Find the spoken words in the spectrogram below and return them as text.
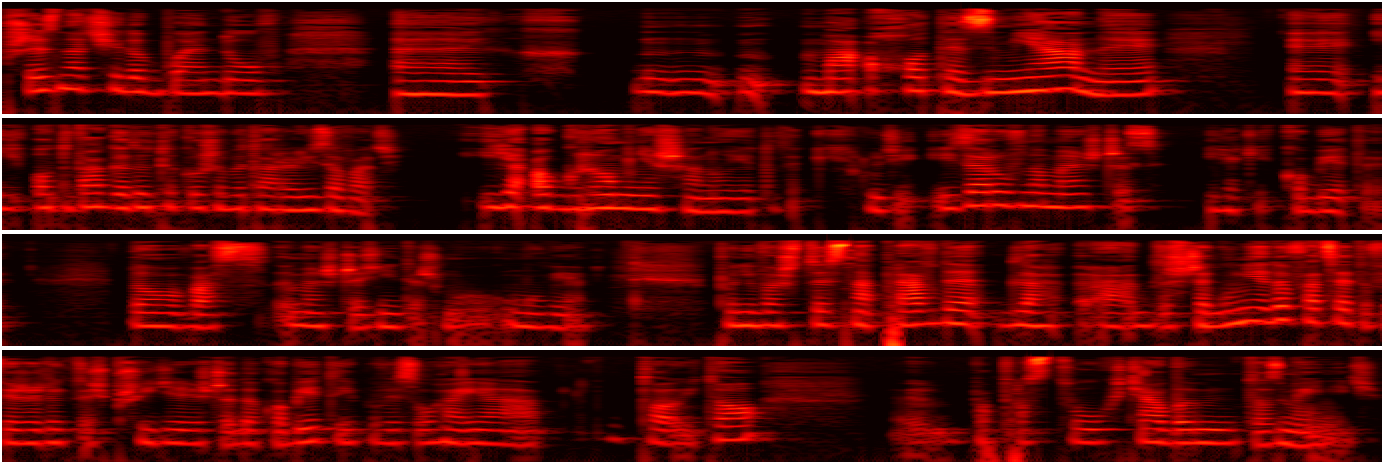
przyznać się do błędów, ma ochotę zmiany i odwagę do tego, żeby to realizować. I ja ogromnie szanuję to takich ludzi, i zarówno mężczyzn, jak i kobiety. Do Was, mężczyźni, też mówię, ponieważ to jest naprawdę, dla, szczególnie do facetów, jeżeli ktoś przyjdzie jeszcze do kobiety i powie: Słuchaj, ja to i to, y, po prostu chciałbym to zmienić.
